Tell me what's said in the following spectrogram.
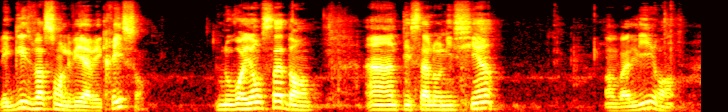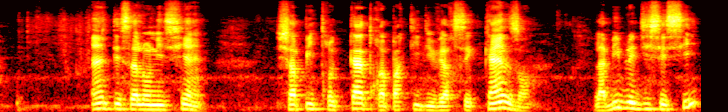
L'Église va s'enlever avec Christ. Nous voyons ça dans 1 Thessaloniciens. On va lire 1 Thessaloniciens chapitre 4 à partir du verset 15. La Bible dit ceci.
